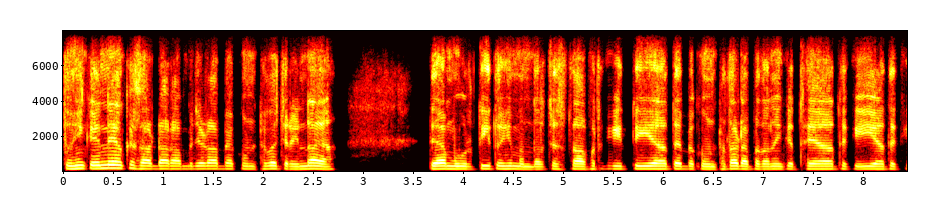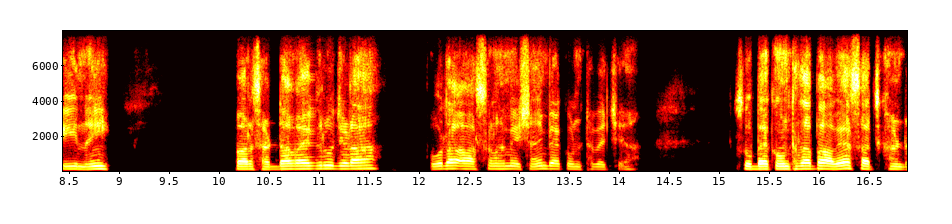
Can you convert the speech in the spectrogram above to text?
ਤੁਸੀਂ ਕਹਿੰਦੇ ਹੋ ਕਿ ਸਾਡਾ ਰੱਬ ਜਿਹੜਾ ਬੈਕੁੰਠ ਵਿੱਚ ਰਹਿੰਦਾ ਆ, ਤੇ ਆ ਮੂਰਤੀ ਤੁਸੀਂ ਮੰਦਿਰ 'ਚ ਸਥਾਪਿਤ ਕੀਤੀ ਆ, ਤੇ ਬੈਕੁੰਠ ਤੁਹਾਡਾ ਪਤਾ ਨਹੀਂ ਕਿੱਥੇ ਆ, ਤੇ ਕੀ ਆ, ਤੇ ਕੀ ਨਹੀਂ। ਪਰ ਸਾਡਾ ਵਾਹਿਗੁਰੂ ਜਿਹੜਾ, ਉਹਦਾ ਆਸਣ ਹਮੇਸ਼ਾ ਹੀ ਬੈਕੁੰਠ ਵਿੱਚ ਆ। ਸੋ ਬੈਕੁੰਠ ਦਾ ਭਾਵ ਹੈ ਸੱਚਖੰਡ।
